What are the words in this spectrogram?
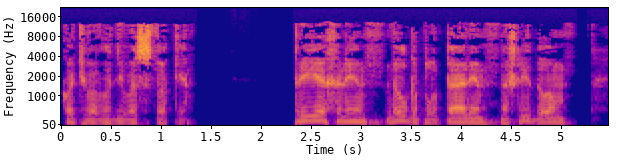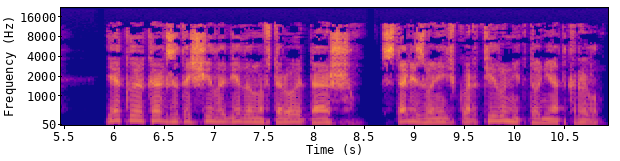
хоть во Владивостоке. Приехали, долго плутали, нашли дом. Я кое-как затащила деда на второй этаж — Стали звонить в квартиру, никто не открыл.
